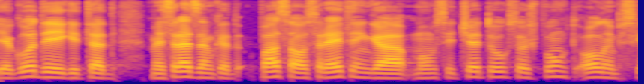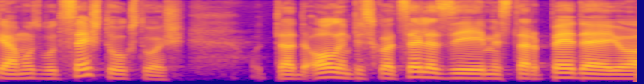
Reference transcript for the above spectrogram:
ja godīgi, tad mēs redzam, ka pasaules reitingā mums ir 4000 punktu, Olimpiskajā mums būtu 6000. Tad Olimpisko ceļazīmi starp pēdējo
